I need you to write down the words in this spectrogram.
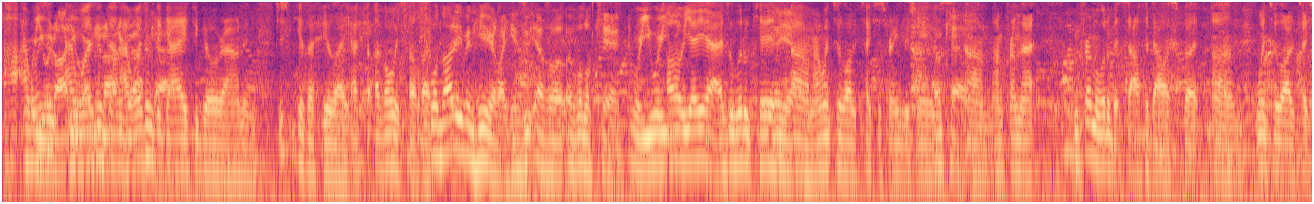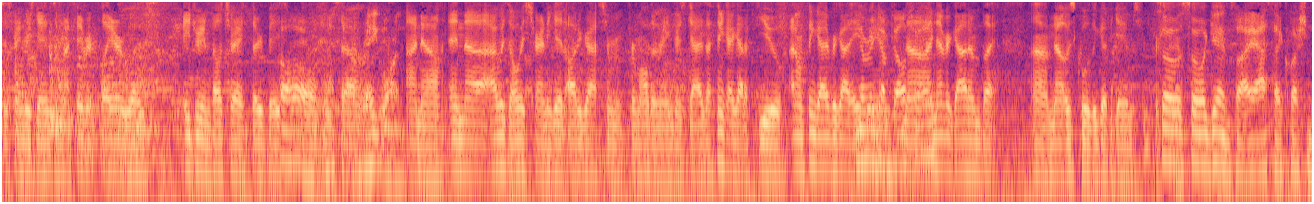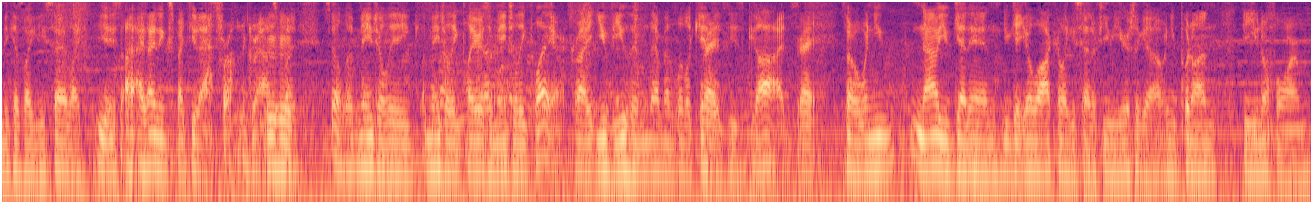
Uh, I Or wasn't. not- I wasn't. The, I wasn't the guy. guy to go around and just because I feel like I fe- I've always felt like. Well, not that- even here. Like as, as a, a little kid, were you? Were you? Oh yeah, yeah. As a little kid, Yeah, yeah. Um, I went to a lot of Texas Rangers games. Okay. Um, I'm from that. I'm from a little bit south of Dallas, but um, went to a lot of Texas Rangers games, and my favorite player was Adrian Beltre, third baseman. Oh, and so great one. I know, and uh, I was always trying to get autographs from from all the Rangers guys. I think I got a few. I don't think I ever got Adrian. Never got Beltre? No, I never got him, but. Um, no, it was cool to go to games for, for So, sure. so again, so I asked that question because, like you said, like you, I, I didn't expect you to ask for autographs, Mhm. but still, the major league, a major league player is a major league player, right? You view him, them as a little kid, Right. as these gods, Right. So when you now you get in, you get your locker, like you said a few years ago, and you put on the uniform.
